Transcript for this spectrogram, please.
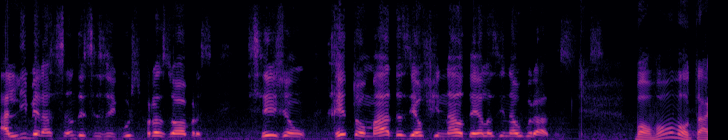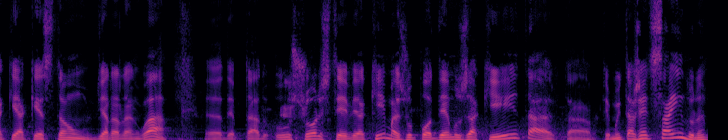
a liberação desses recursos para as obras, sejam retomadas e ao final delas inauguradas. Bom, vamos voltar aqui à questão de Araranguá, eh, deputado. O senhor esteve aqui, mas o Podemos aqui tá, tá, tem muita gente saindo, né?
